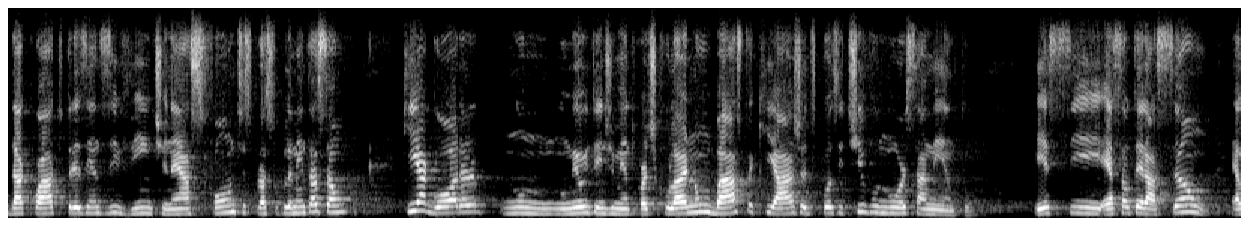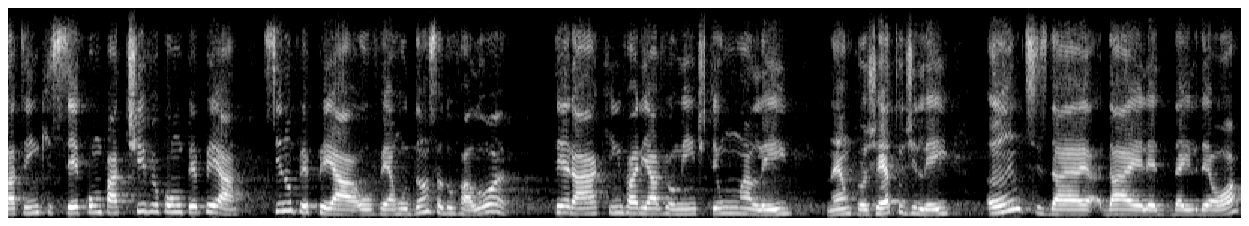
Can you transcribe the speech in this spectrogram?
da 4320, né, as fontes para suplementação, que agora, no, no meu entendimento particular, não basta que haja dispositivo no orçamento. Esse, essa alteração ela tem que ser compatível com o PPA. Se no PPA houver a mudança do valor, terá que invariavelmente ter uma lei, né, um projeto de lei antes da, da, da LDO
